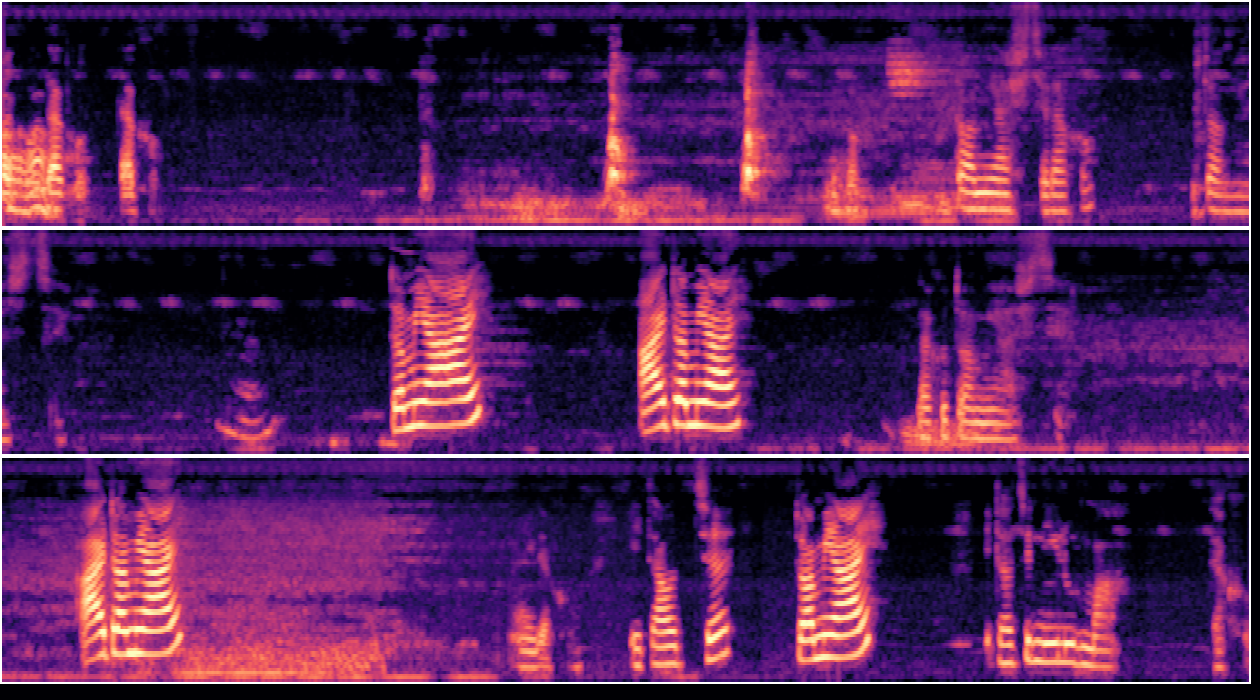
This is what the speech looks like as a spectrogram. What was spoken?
দেখো দেখো দেখো। দেখো, টমি আসছে, দেখো। টমি আসছে। টমি আয়। আয়, টমি, আয়। দেখো, টমি আসছে। আয়, টমি, আয়। এই দেখো। এটা হচ্ছে টমি আয়, এটা হচ্ছে নীলুর মা। দেখো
